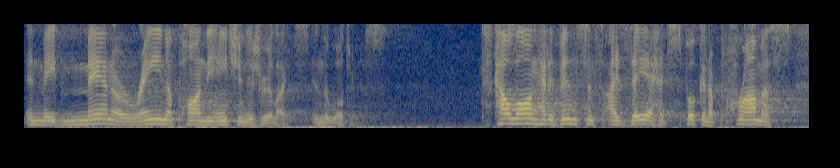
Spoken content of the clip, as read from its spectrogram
and made manna rain upon the ancient Israelites in the wilderness? How long had it been since Isaiah had spoken a promise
